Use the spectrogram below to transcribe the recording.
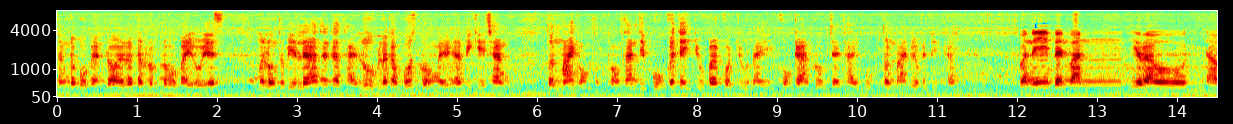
ทั้งระบบ Android แล้วก็ระบบ iOS เมื่อลงทะเบียนแล้วท่านก็ถ่ายรูปแล้วก็โพสต์ลงในแอปพลิเคชัน ต้นไม้ของของท่านที่ปลูกก็จะอยู่ปรากฏอยู่ในโครงการรวมใจไทยปลูกต้นไม้เพื่อแผ่นดินครับ วันนี้เป็นวันที่เราชาวพุทธศา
